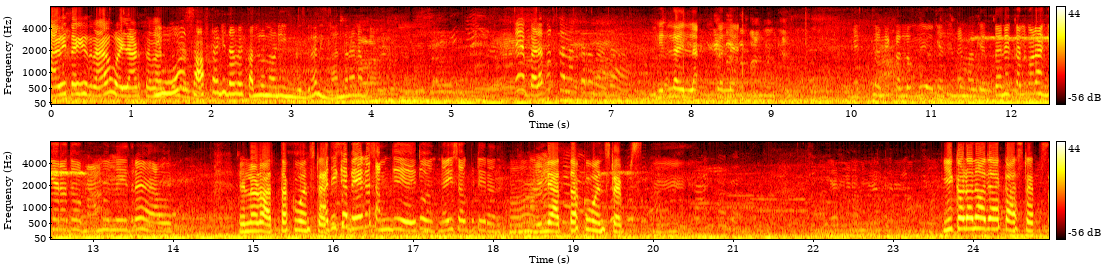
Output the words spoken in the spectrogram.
ಬಾವಿ ತೆಗಿದ್ರ ಒಳ್ಳಾಡ್ತವೆ ಸಾಫ್ಟ್ ಆಗಿದಾವೆ ಕಲ್ಲು ನೋಡಿ ಹಿಂಗಿದ್ರೆ ನಿಂಗೆ ಅಂದ್ರೆ ನಮ್ಮ ಏ ಅದ ಇಲ್ಲ ಇಲ್ಲ ಕಲ್ಲೆ. ಮೆತ್ತನೆ ಕಲ್ಲು ಕೆತ್ತನೆ ಕಲ್ಲುಗಳು ಹಂಗೆ ಇರೋದು. ಮಾಮೂಲಿ ಇದ್ರೆ ಅವು ಎಲ್ಲೋಡು ಹತ್ತಕ್ಕೂ ಒಂದು ಸ್ಟೆಪ್ ಅದಕ್ಕೆ ಬೇಗ ಸಮದಿ ಇದು ನೈಸ್ ಆಗ್ಬಿಟ್ಟಿರೋದು. ಇಲ್ಲಿ ಹತ್ತಕ್ಕೂ ಒಂದು ಸ್ಟೆಪ್ಸ್ ಈ ಕಡೆನೂ ಅದೇ ಅಕ್ಕ ಸ್ಟೆಪ್ಸ್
